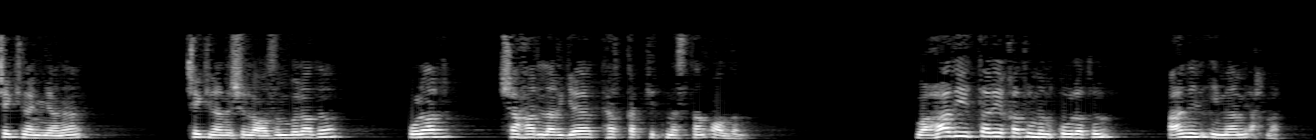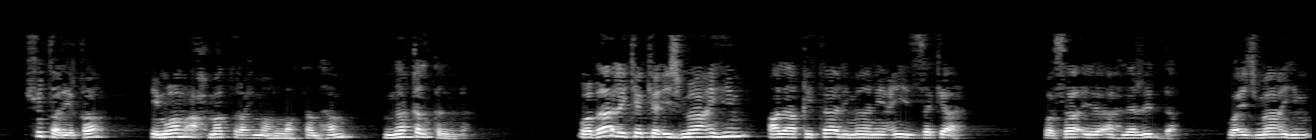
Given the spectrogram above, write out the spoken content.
cheklangani cheklanishi lozim bo'ladi ular shaharlarga tarqab ketmasdan oldin وهذه الطريقة منقولة عن الإمام أحمد شو طريقة إمام أحمد رحمه الله تنهم نقل قلنا وذلك كإجماعهم على قتال مانعي الزكاة وسائر أهل الردة وإجماعهم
